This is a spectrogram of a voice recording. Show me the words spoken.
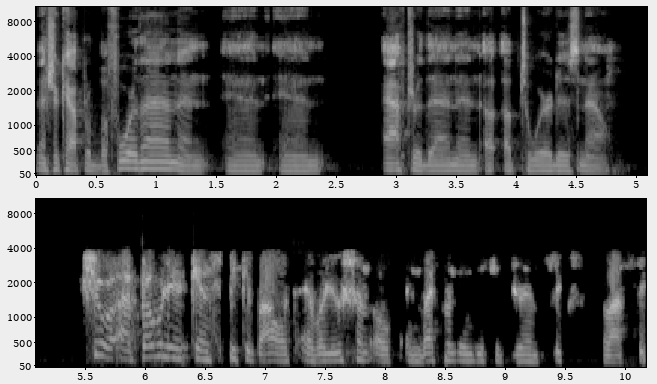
venture capital before then and, and, and after then and up to where it is now? Sure, I probably can speak about evolution of investment industry during six last six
